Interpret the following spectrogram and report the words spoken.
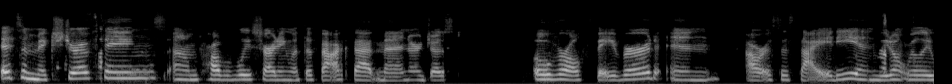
it's a mixture of things um, probably starting with the fact that men are just overall favored in our society and we don't really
